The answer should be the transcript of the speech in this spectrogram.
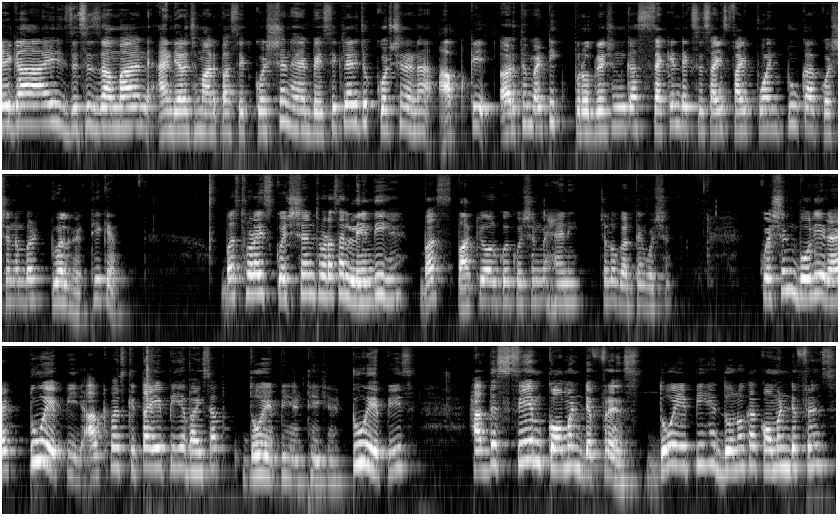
Hey guys this is Raman and यार हमारे पास एक क्वेश्चन है। बेसिकली जो क्वेश्चन है ना, आपके अर्थमेटिक प्रोग्रेशन का सेकंड एक्सरसाइज 5.2 का क्वेश्चन नंबर 12 है, ठीक है? बस थोड़ा इस क्वेश्चन थोड़ा सा लेंदी है, बस बाकी और कोई क्वेश्चन में है नहीं। चलो करते हैं क्वेश्चन क्वेश्चन बोलिए रहा है टू एपी आपके पास कितना एपी है भाई साहब? दो एपी है, ठीक है। Two APs have the same common difference दो एपी है, दोनों का कॉमन डिफरेंस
